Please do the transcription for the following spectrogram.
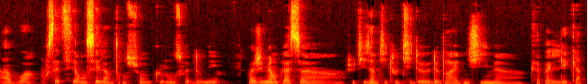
avoir pour cette séance et l'intention que l'on souhaite donner. Moi, j'ai mis en place, euh, j'utilise un petit outil de, de brain gym euh, qui s'appelle les caps.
